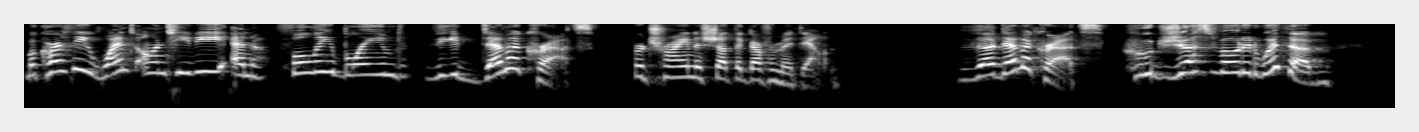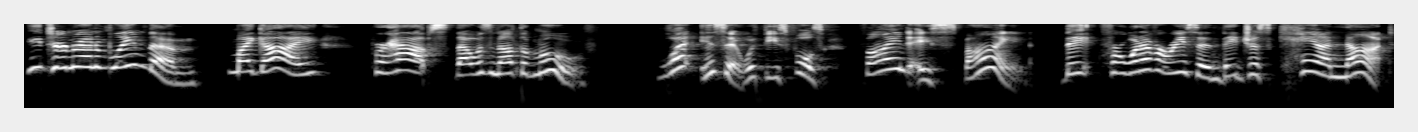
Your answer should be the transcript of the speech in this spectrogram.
McCarthy went on TV and fully blamed the Democrats for trying to shut the government down. The Democrats, who just voted with him, he turned around and blamed them. My guy, perhaps that was not the move. What is it with these fools? Find a spine. They, for whatever reason, they just cannot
